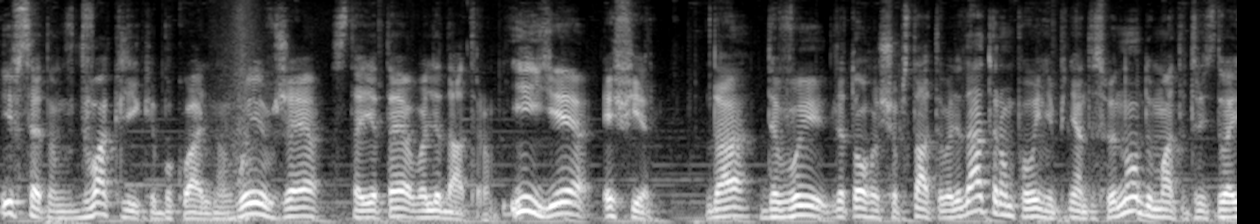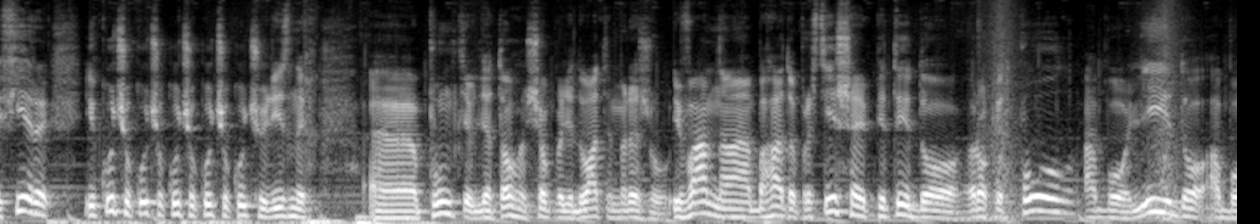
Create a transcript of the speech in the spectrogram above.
і все там в два кліки буквально ви вже стаєте валідатором. І є ефір да, де ви для того, щоб стати валідатором, повинні підняти свою ноду, мати 32 ефіри і кучу, кучу, кучу, кучу, кучу різних е, пунктів для того, щоб валідувати мережу. І вам набагато простіше піти до Rocket Pool або Lido, або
